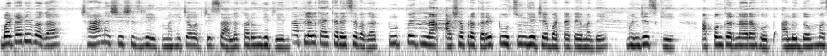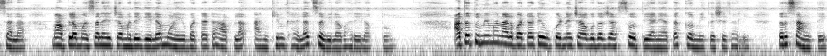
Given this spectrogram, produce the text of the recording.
बटाटे बघा छान अशी शिजलीत मग ह्याच्यावरची सालं काढून घेतली. तर आपल्याला काय करायचं आहे बघा टूथपेस्टना अशा प्रकारे टोचून घ्यायचे बटाट्यामध्ये. म्हणजेच की आपण करणार आहोत आलू दम मसाला. मग आपला मसाला ह्याच्यामध्ये गेल्यामुळे बटाटा हा आपला आणखीन खायला चवीला भारी लागतो. आता तुम्ही म्हणाल बटाटे उकडण्याच्या अगोदर जास्त होती आणि आता कमी कशी झाली? तर सांगते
